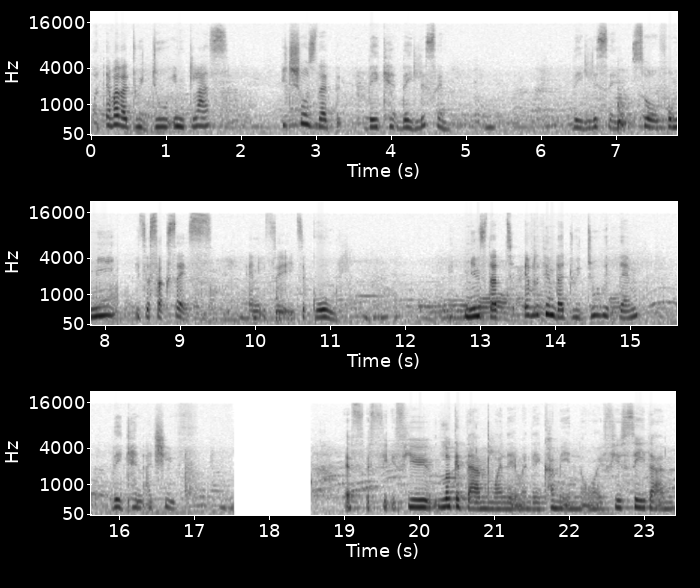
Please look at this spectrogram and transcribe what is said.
whatever that we do in class, it shows that they can they listen. They listen. So for me, it's a success, and it's a it's a goal. It means that everything that we do with them, they can achieve. if, if, if you look at them when they, when they come in or if you see them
